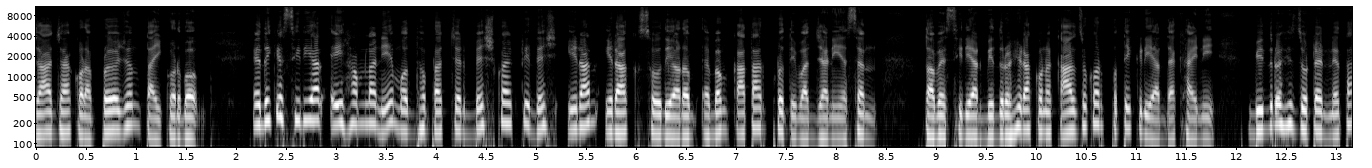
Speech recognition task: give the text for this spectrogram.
যা যা করা প্রয়োজন তাই করব। এদিকে সিরিয়ার এই হামলা নিয়ে মধ্যপ্রাচ্যের বেশ কয়েকটি দেশ ইরান, ইরাক, সৌদি আরব এবং কাতার প্রতিবাদ জানিয়েছেন। তবে সিরিয়ার বিদ্রোহীরা কোনো কার্যকর প্রতিক্রিয়া দেখায়নি। বিদ্রোহী জোটের নেতা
